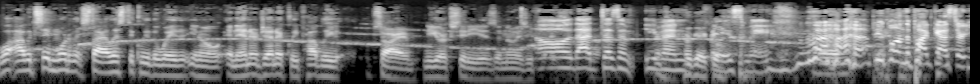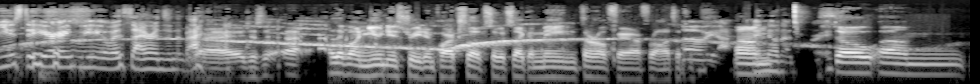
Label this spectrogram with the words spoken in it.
Well, I would say more of it stylistically, the way that you know, and energetically, probably. Sorry, New York City is a noisy. Place. Oh, that doesn't even okay, phase cool. me. Um, People on the podcast are used to hearing me with sirens in the background. Uh, just uh, I live on Union Street in Park Slope, so it's like a main thoroughfare for all. Types oh yeah, um, I know that story. So um,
